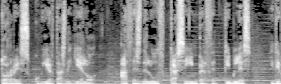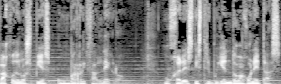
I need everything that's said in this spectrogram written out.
torres cubiertas de hielo, haces de luz casi imperceptibles y debajo de los pies un barrizal negro. Mujeres distribuyendo vagonetas,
